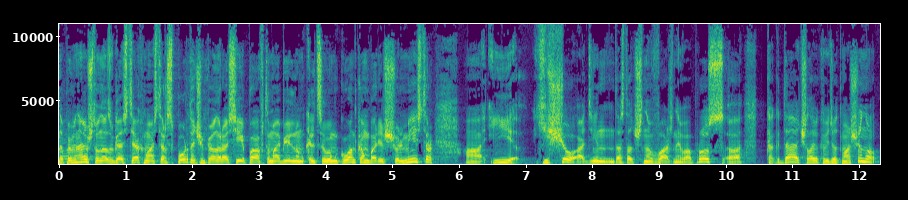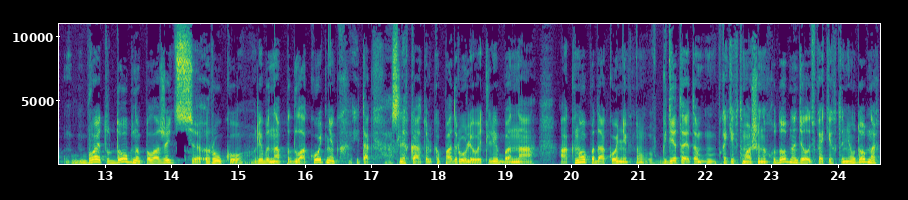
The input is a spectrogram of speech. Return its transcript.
Напоминаю, что у нас в гостях мастер спорта, чемпион России по автомобильным кольцевым гонкам Борис Шульмейстер. А, и еще один достаточно важный вопрос. А, когда человек ведет машину, бывает удобно положить руку либо на подлокотник и так слегка только подруливать, либо на окно подоконник. Ну, где-то это в каких-то машинах удобно делать, в каких-то неудобных.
